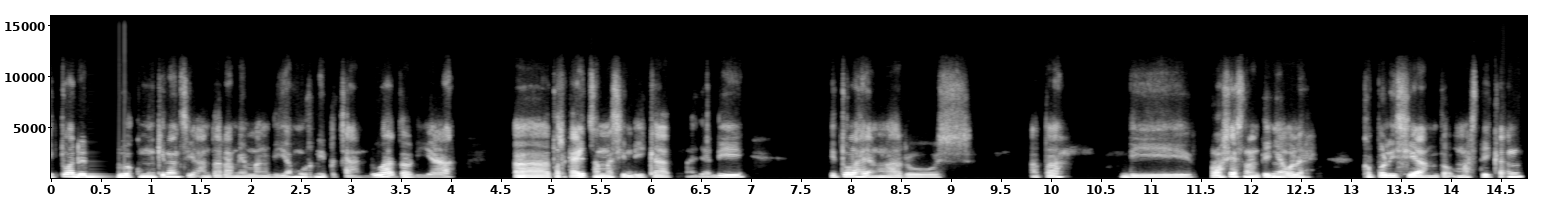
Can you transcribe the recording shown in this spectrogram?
itu ada dua kemungkinan sih antara memang dia murni pecandu atau dia uh, terkait sama sindikat. Nah, jadi itulah yang harus apa diproses nantinya oleh kepolisian untuk memastikan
